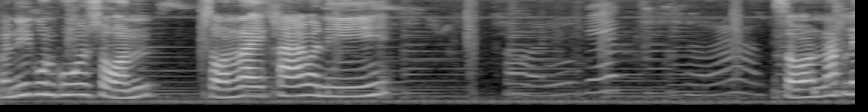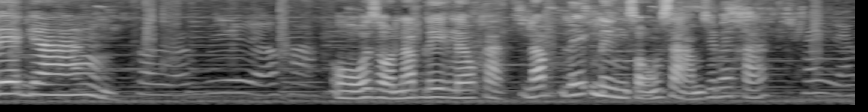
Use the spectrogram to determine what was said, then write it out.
วันนี้คุณครูสอนสอนอะไรคะวันนี้ สอนเด็กนะสอนนับเลขยัง สอนรับเรียแล้วค่ะโอ้สอนนับเลขแล้วค่ะ นับเลขหนึ่งสองสามใช่ไหมคะใช่แล้ว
